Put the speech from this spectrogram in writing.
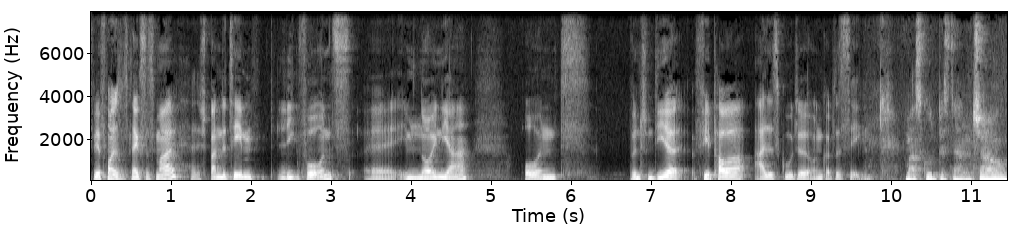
wir freuen uns das nächste Mal. Spannende Themen liegen vor uns äh, im neuen Jahr. Und wünschen dir viel Power, alles Gute und Gottes Segen. Mach's gut, bis dann. Ciao.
